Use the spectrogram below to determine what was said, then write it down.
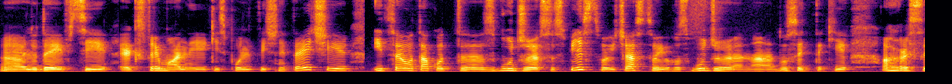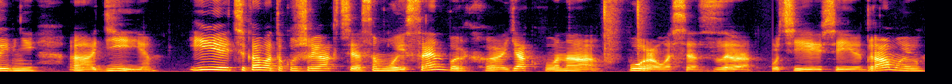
е, людей в ці екстремальні якісь політичні течії, і це отак, от е, збуджує суспільство, і часто його збуджує на досить такі агресивні е, дії. І цікава також реакція самої Сенберг, як вона впоралася з оцією всією драмою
